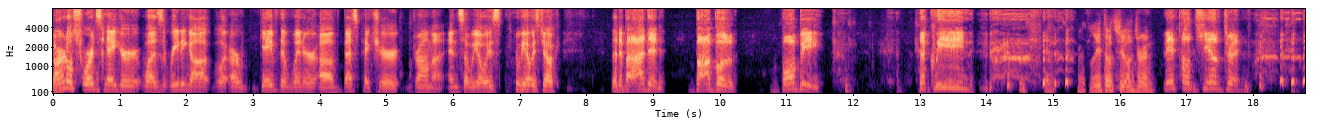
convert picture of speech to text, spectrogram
Arnold Schwarzenegger was reading off or gave the winner of Best Picture drama, and so we always we always joke, The Departed, Bubble, Bobby, the Queen, little children, little children.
